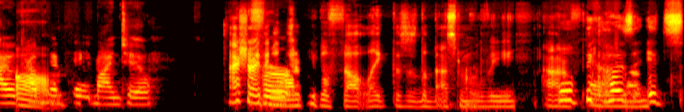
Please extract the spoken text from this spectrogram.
I would probably Um, say mine too. Actually, I think a lot of people felt like this is the best movie. Out well of all of because them. it's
